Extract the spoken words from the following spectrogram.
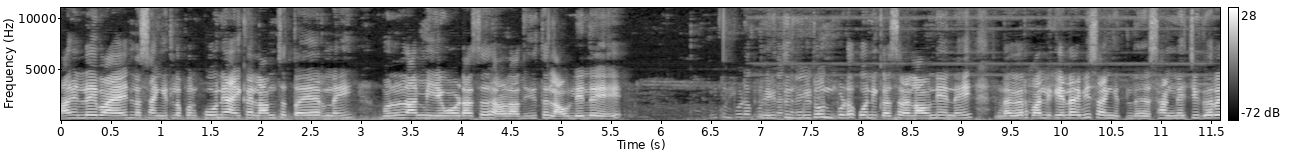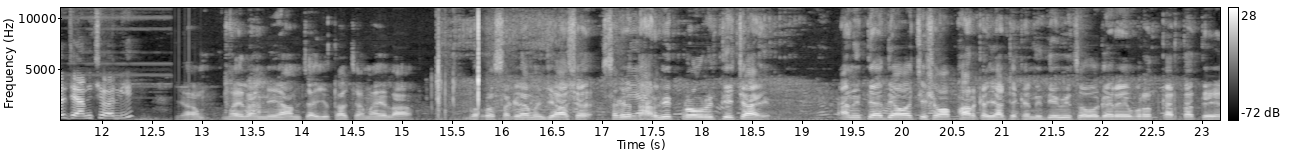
आम्ही लय बायांना सांगितलं पण कोणी ऐकायला आमचं तयार नाही. म्हणून आम्ही वडाचं झाड इथं लावलेलं आहे. इथून इथून पुढं कोणी कचरा लावणे नाही. नगरपालिकेला बी सांगितलं सांगण्याची गरज आहे आमचीवाली या महिलांनी आमच्या हिताच्या महिला बरोबर सगळ्या म्हणजे अशा सगळ्या धार्मिक प्रवृत्तीच्या आहे आणि त्या देवाची सेवा फार काही या ठिकाणी देवीचं वगैरे व्रत करतात ते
